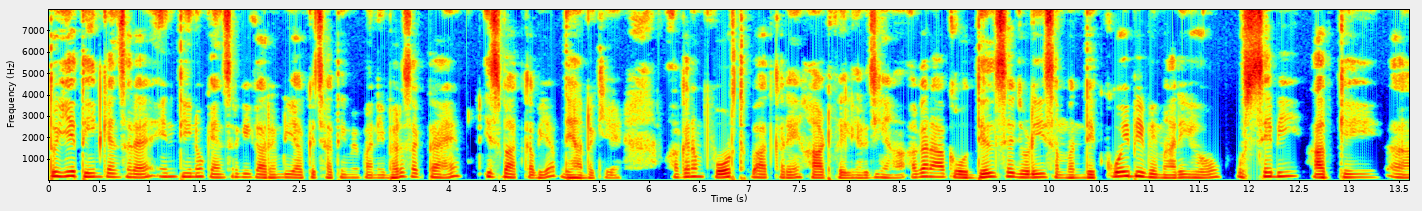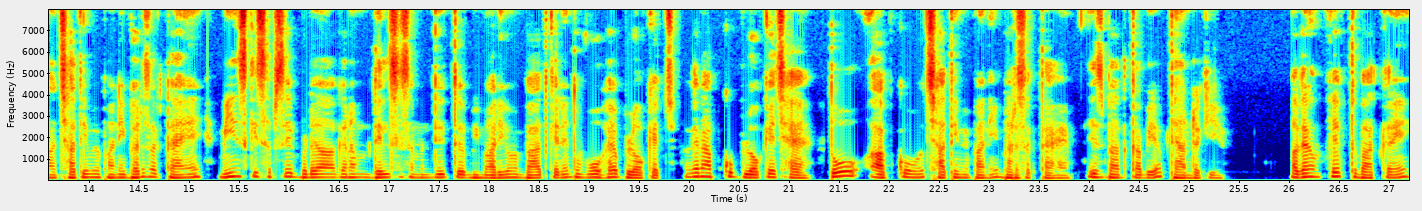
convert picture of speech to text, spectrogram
तो ये तीन कैंसर है। इन तीनों कैंसर के कारण भी आपके छाती में पानी भर सकता है। इस बात का भी आप ध्यान रखिए। अगर हम फोर्थ बात करें हार्ट फेलियर जी हाँ अगर आपको दिल से जुड़ी संबंधित कोई भी बीमारी हो, उससे भी आपकी छाती में पानी भर सकता है। मीन्स की सबसे बड़ा अगर हम दिल से संबंधित बीमारियों में बात करें तो वो है ब्लॉकेज अगर आपको ब्लॉकेज है तो आपको छाती में पानी भर सकता है। इस बात का भी आप ध्यान रखिए। अगर हम फिफ्थ बात करें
